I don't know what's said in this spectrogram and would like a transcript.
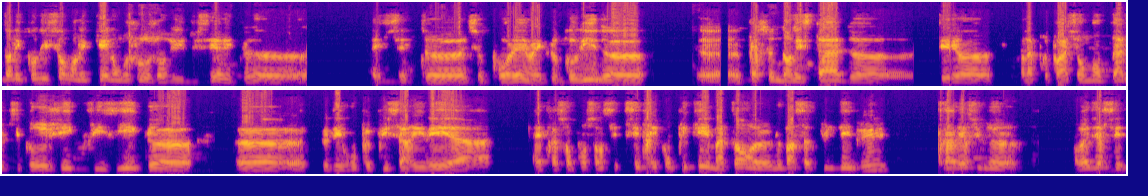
dans les conditions dans lesquelles on joue aujourd'hui, tu sais, avec, euh, avec, cette, euh, ce problème, avec le Covid, euh, personne dans les stades, dans la préparation mentale, psychologique, physique, que des groupes puissent arriver à, être à 100%. C'est très compliqué. Maintenant, le Barça depuis le début traverse une, on va dire, c'est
